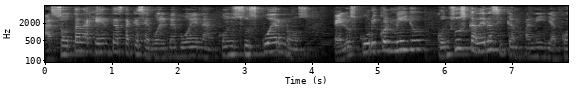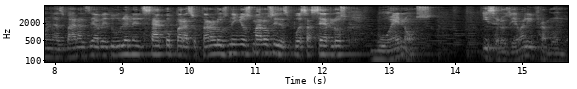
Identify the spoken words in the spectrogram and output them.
Azota a la gente hasta que se vuelve buena, con sus cuernos, pelo oscuro y colmillo, con sus cadenas y campanilla, con las varas de abedul en el saco para azotar a los niños malos y después hacerlos buenos. Y se los lleva al inframundo.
